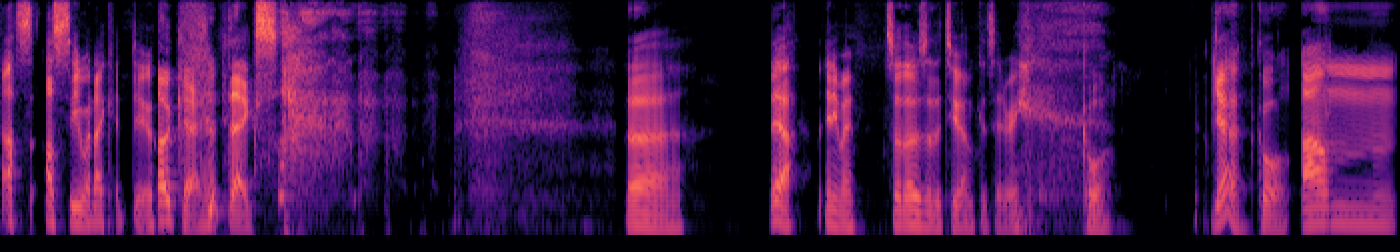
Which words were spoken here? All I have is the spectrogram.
I'll, I'll see what I could do. okay, thanks. Uh, yeah. Anyway, so those are the two I'm considering. Cool. Yeah, cool. Um,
